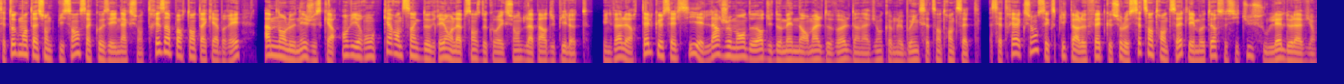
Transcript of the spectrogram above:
Cette augmentation de puissance a causé une action très importante à cabrer, amenant le nez jusqu'à environ 45 degrés en l'absence de correction de la part du pilote. Une valeur telle que celle-ci est largement dehors du domaine normal de vol d'un avion comme le Boeing 737. Cette réaction s'explique par le fait que sur le 737, les moteurs se situent sous l'aile de l'avion.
